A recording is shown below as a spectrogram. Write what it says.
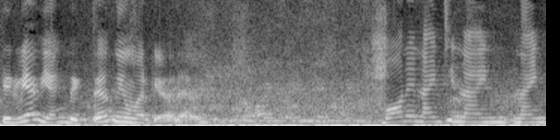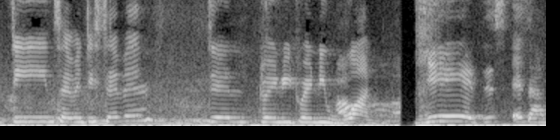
फिर भी आप यंग दिखते हैं अपनी उम्र के बारे में Born in 99 1977 till 2021 Yeah, this is our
